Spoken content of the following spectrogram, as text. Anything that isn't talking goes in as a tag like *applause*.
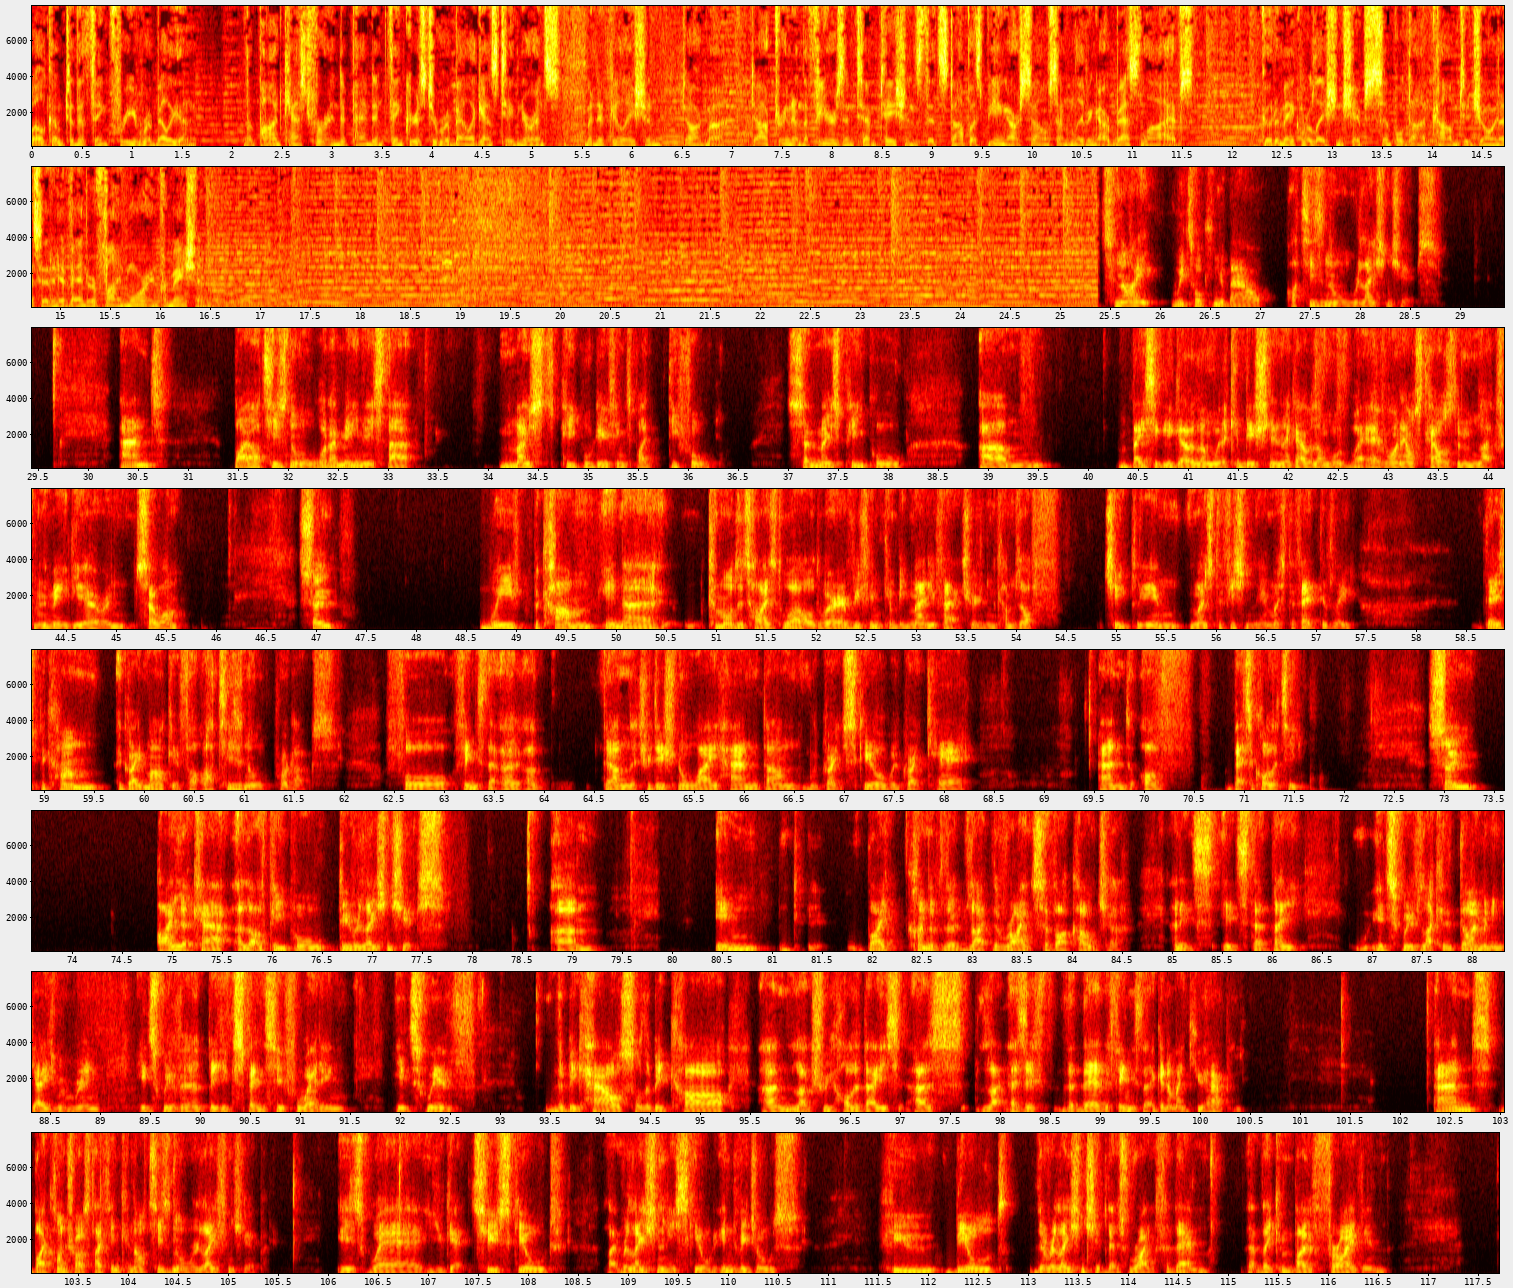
Welcome to the Think Free Rebellion, the podcast for independent thinkers to rebel against ignorance, manipulation, dogma, doctrine, and the fears and temptations that stop us being ourselves and living our best lives. Go to makerelationshipssimple.com to join us at an event or find more information. Tonight, we're talking about artisanal relationships. And by artisanal, what I mean is that most people do things by default. So most people um, basically go along with the conditioning, they go along with what everyone else tells them, like from the media and so on. So we've become in a commoditized world where everything can be manufactured and comes off cheaply and most efficiently and most effectively, there's become a great market for artisanal products, for things that are, are done the traditional way, hand done with great skill, with great care, and of better quality. So I look at a lot of people do relationships um, in by kind of the like the rites of our culture and it's it's that they it's with like a diamond engagement ring. It's with a big expensive wedding. It's with the big house or the big car and luxury holidays as like as if that they're the things that are going to make you happy. And by contrast i think an artisanal relationship is where you get two skilled like relationally skilled individuals who build the relationship that's right for them that they can both thrive in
